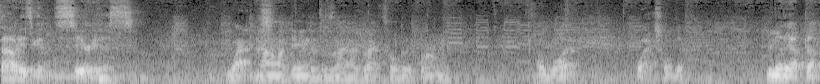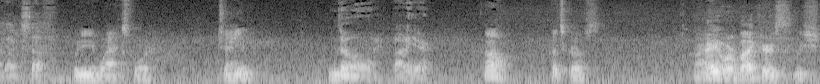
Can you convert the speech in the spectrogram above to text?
Got his wax out. He's getting serious. Wax. Now I want Dan to design a wax holder for me. A what? Wax holder. What do you, Really up that bug stuff. what do you need wax for? Chain? No, out of here. Oh, that's gross. All Hey, we're bikers. We should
